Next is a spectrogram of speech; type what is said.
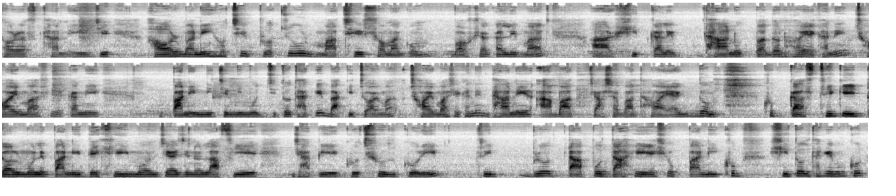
ধরার স্থান, এই যে হাওর মানেই হচ্ছে প্রচুর মাছের সমাগম। বর্ষাকালে মাছ আর শীতকালে ধান উৎপাদন হয় এখানে। ছয় মাস এখানে পানির নিচে নিমজ্জিত থাকে, বাকি ছয় মাস ছয় মাস এখানে ধানের আবাদ, চাষাবাদ হয় একদম। খুব কাছ থেকেই টলমলে পানি দেখেই মন চায় যেন লাফিয়ে ঝাঁপিয়ে গোছল করি। তীব্র তাপদাহে এসব পানি খুব শীতল থাকে এবং খুব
